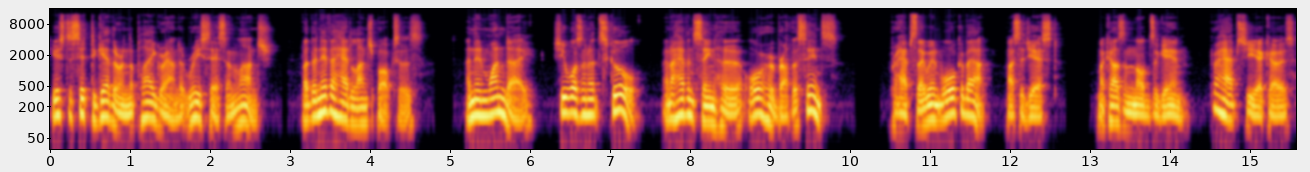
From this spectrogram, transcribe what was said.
used to sit together in the playground at recess and lunch, but they never had lunch boxes. And then one day, she wasn't at school, and I haven't seen her or her brother since. Perhaps they went walkabout, I suggest. My cousin nods again. Perhaps, she echoes,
